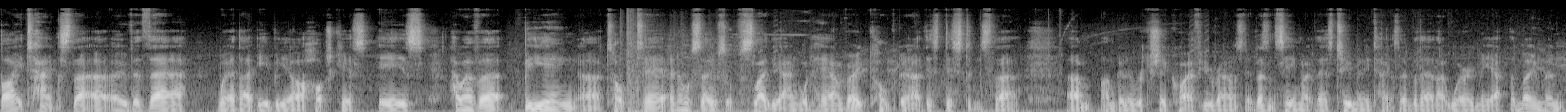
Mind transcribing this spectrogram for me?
by tanks that are over there where that EBR Hotchkiss is. However, being uh, top tier and also sort of slightly angled here, I'm very confident at this distance that um, I'm going to ricochet quite a few rounds. And it doesn't seem like there's too many tanks over there that worry me at the moment.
